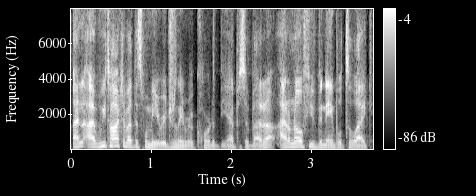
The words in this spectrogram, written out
And I, we talked about this when we originally recorded the episode, but I don't I don't know if you've been able to like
